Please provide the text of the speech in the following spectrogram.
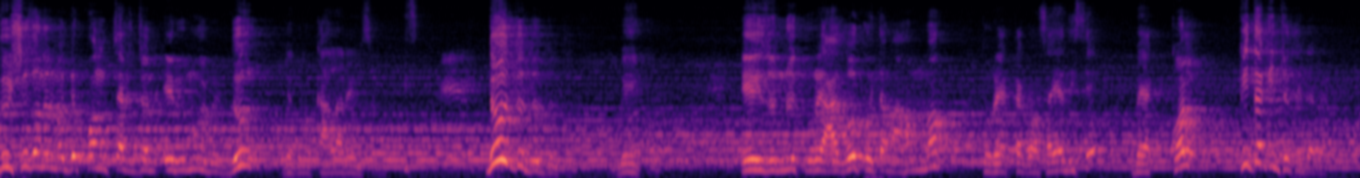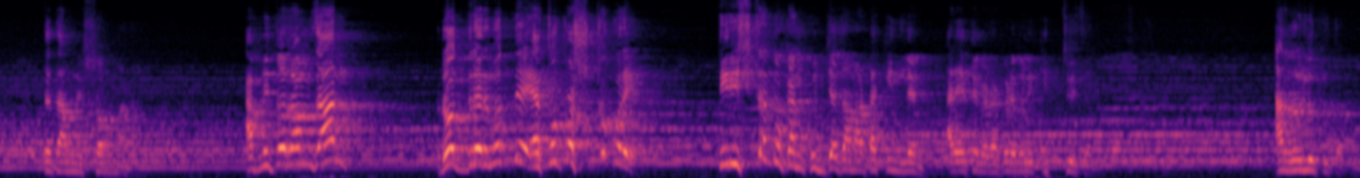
দুইশো জনের মধ্যে পঞ্চাশ জন এরম হইবে। দূর যেগুলো কালারের দূর দূর দূর দূর দূর। এই জন্যই তোরে আগেও কইতাম, আহম্মক, তোরে একটা গসাইয়া দিছে, ব্যাক কল কিতা কিনছো দেবে তাতে আপনি সব মানা। আপনি তো রমজান রৌদ্রের মধ্যে এত কষ্ট করে তিরিশটা দোকান খুঁজা জামাটা কিনলেন। আর এতে বেড়া করে বলে কিচ্ছুই চান আর রইল কি তখন?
